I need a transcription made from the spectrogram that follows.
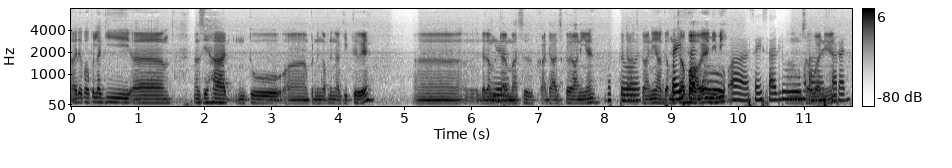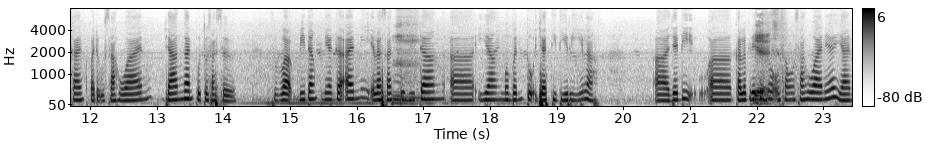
ada apa-apa lagi um, nasihat untuk uh, pendengar-pendengar kita eh? Uh, dalam Ya. dalam masa keadaan sekarang ni kan. Betul. Keadaan sekarang ni agak saya mencabar selalu, kan Mimi. ah, saya selalu Hmm, uh, usahawan ni, eh. sarankan kepada usahawan jangan putus asa. Sebab bidang perniagaan ni ialah satu Hmm. bidang uh, yang membentuk jati diri lah. Uh, jadi uh, kalau kita Yes. tengok usahawan-usahawan ya yang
